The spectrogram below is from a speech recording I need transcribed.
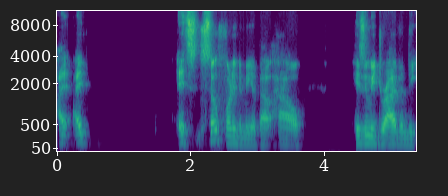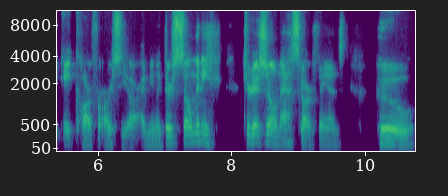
I, I, it's so funny to me about how he's gonna be driving the eight car for RCR. I mean, like there's so many traditional NASCAR fans who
